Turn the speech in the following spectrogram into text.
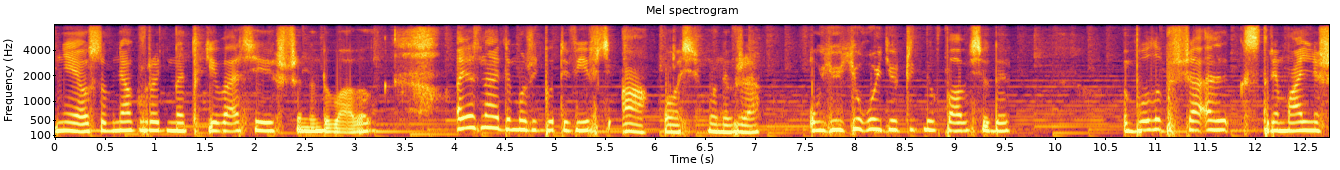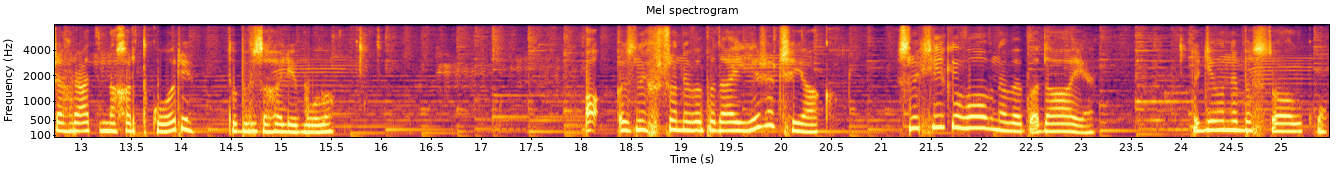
Ні, особняк вроді на такій версії ще не додавали. А я знаю, де можуть бути вівці. А, ось вони вже. Ой-ой-ой, я чуть не впав сюди. Було б ще екстремальніше грати на хардкорі, то б взагалі було. А з них що не випадає їжа чи як? З них тільки вовна випадає. Тоді вони без толку.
